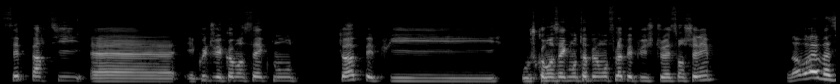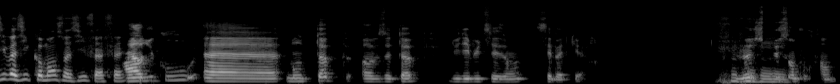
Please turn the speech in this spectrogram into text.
C'est parti. Euh, écoute, je vais commencer avec mon top et puis. Ou je commence avec mon top et mon flop et puis je te laisse enchaîner. Non, ouais, vas-y, vas-y, commence, vas-y, fais, fais. Alors, du coup, euh, mon top of the top du début de saison, c'est Butker. Monsieur 100%.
